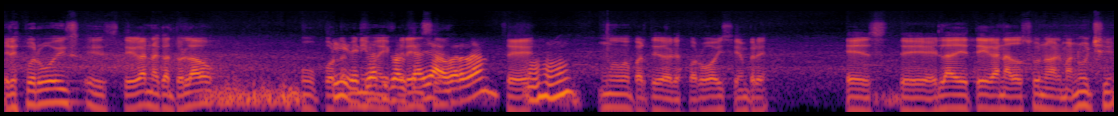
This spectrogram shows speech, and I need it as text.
El Sport Boys este, gana Cantolao por la mínima diferencia. ¿verdad? Sí. Muy buen partido del Sport Boys siempre. Este, el ADT gana 2-1 al Manucci.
